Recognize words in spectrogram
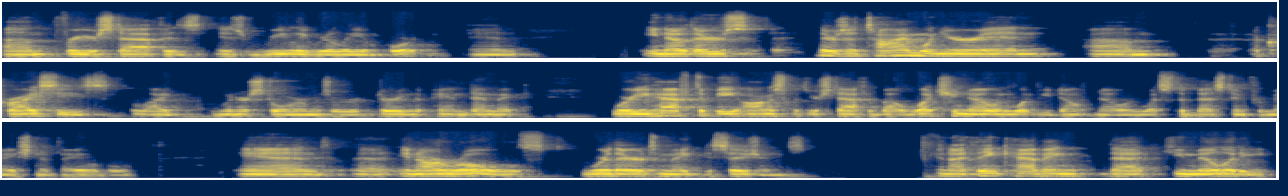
um, for your staff is is really really important. And you know, there's there's a time when you're in um, a crisis like winter storms or during the pandemic where you have to be honest with your staff about what you know and what you don't know and what's the best information available. And uh, in our roles, we're there to make decisions. And I think having that humility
